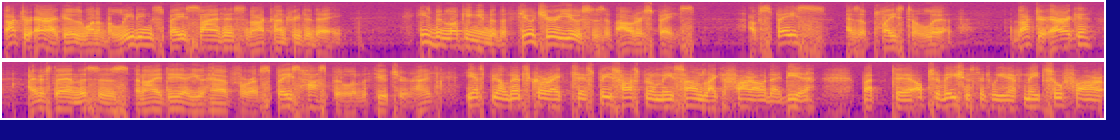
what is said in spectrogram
Dr. Ehricke is one of the leading space scientists in our country today. He's been looking into the future uses of outer space, of space as a place to live. Dr. Ehricke, I understand this is an idea you have for a space hospital of the future, right? Yes, Bill, that's correct. A space hospital may sound like a far-out idea, but uh, observations that we have made so far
